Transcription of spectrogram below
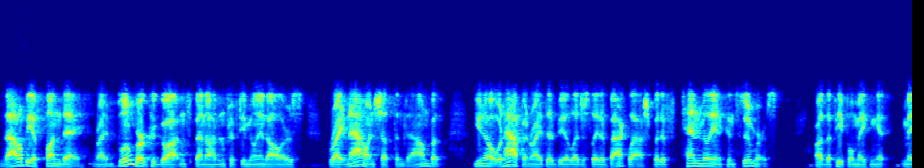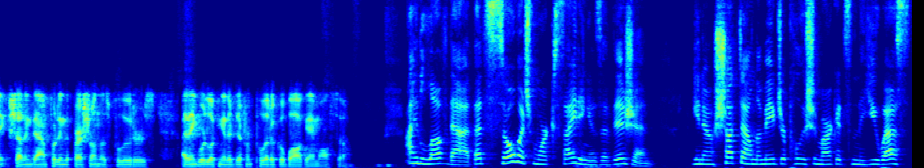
that'll be a fun day, right? Bloomberg could go out and spend 150 million dollars right now and shut them down, but you know it would happen, right? There'd be a legislative backlash. But if 10 million consumers are the people making it, make shutting down, putting the pressure on those polluters, I think we're looking at a different political ballgame also. I love that. That's so much more exciting as a vision. You know, shut down the major pollution markets in the US.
